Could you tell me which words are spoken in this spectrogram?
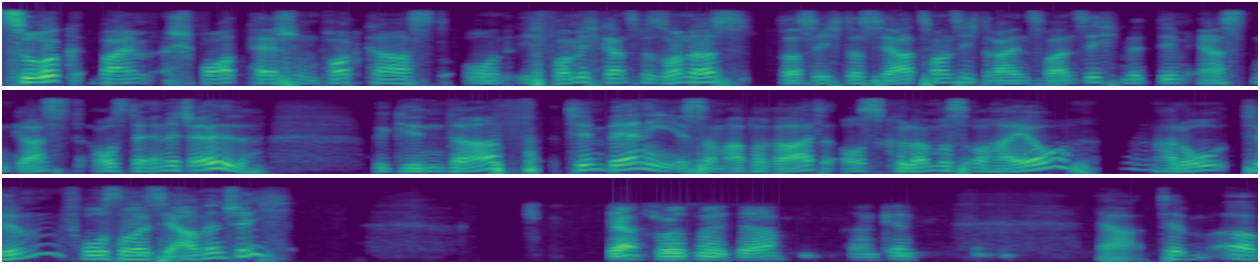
Zurück beim Sport Passion Podcast und ich freue mich ganz besonders, dass ich das Jahr 2023 mit dem ersten Gast aus der NHL beginnen darf. Tim Bernie ist am Apparat aus Columbus, Ohio. Hallo Tim, frohes neues Jahr wünsche ich. Ja, frohes neues Jahr, danke. Ja, Tim, äh,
